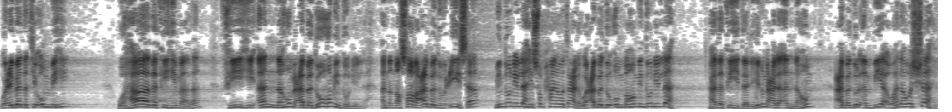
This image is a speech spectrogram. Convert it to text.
وعبادة أمه؟ وهذا فيه ماذا؟ فيه أنهم عبدوه من دون الله أن النصارى عبدوا عيسى من دون الله سبحانه وتعالى وعبدوا أمه من دون الله. هذا فيه دليل على أنهم عبدوا الأنبياء وهذا هو الشاهد.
